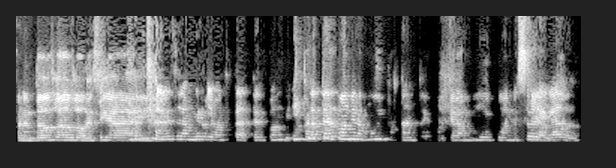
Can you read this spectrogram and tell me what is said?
pero en todos lados lo decía. Y Tal vez era muy relevante para Ted Bundy. para Ted Bundy era muy importante porque era muy bueno Su legado.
